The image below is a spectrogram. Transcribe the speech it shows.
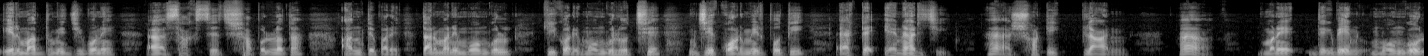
এর মাধ্যমে জীবনে সাকসেস সাফল্যতা আনতে পারে। তার মানে মঙ্গল কি করে? মঙ্গল হচ্ছে যে কর্মের প্রতি একটা এনার্জি হ্যাঁ সঠিক প্ল্যান হ্যাঁ। মানে দেখবেন মঙ্গল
